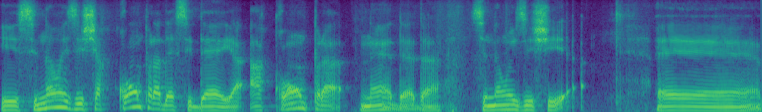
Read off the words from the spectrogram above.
E se não existe a compra dessa ideia, a compra, né, da, da se não existe é,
